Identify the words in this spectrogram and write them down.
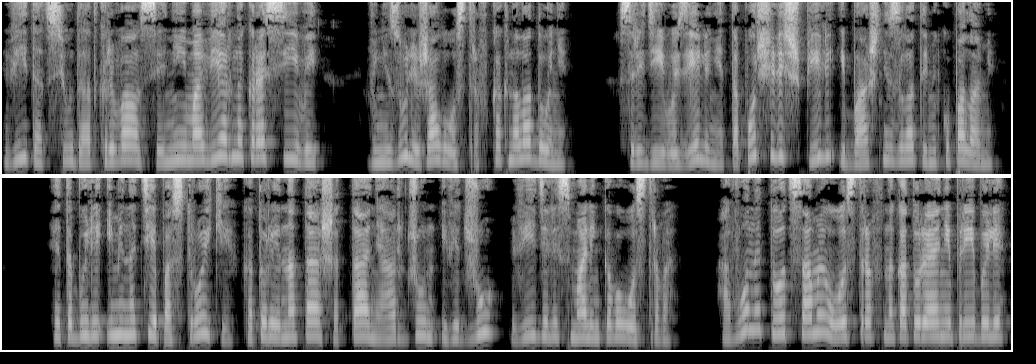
Вид отсюда открывался неимоверно красивый. Внизу лежал остров, как на ладони. Среди его зелени топорщились шпили и башни с золотыми куполами. Это были именно те постройки, которые Наташа, Таня, Арджун и Виджу видели с маленького острова. А вон и тот самый остров, на который они прибыли.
